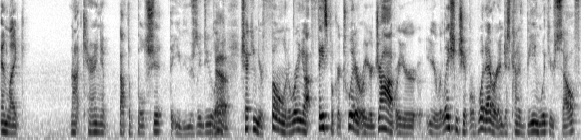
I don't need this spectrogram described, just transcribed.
and like not caring about the bullshit that you usually do, like Yeah. checking your phone or worrying about Facebook or Twitter or your job or your your relationship or whatever, and just kind of being with yourself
